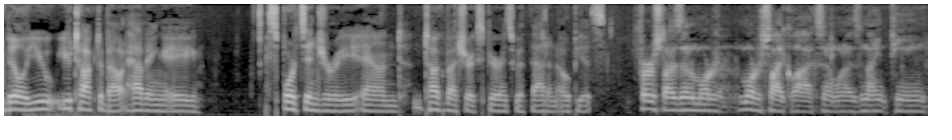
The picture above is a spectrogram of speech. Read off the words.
Bill, you, you talked about having a sports injury and talk about your experience with that and opiates. First, I was in a motor, motorcycle accident when I was 19.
